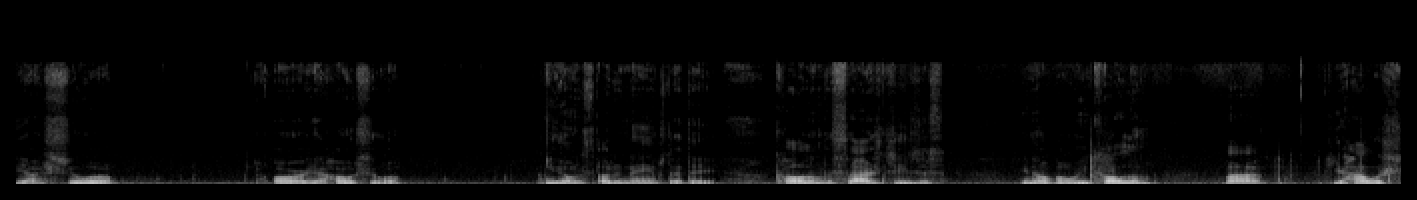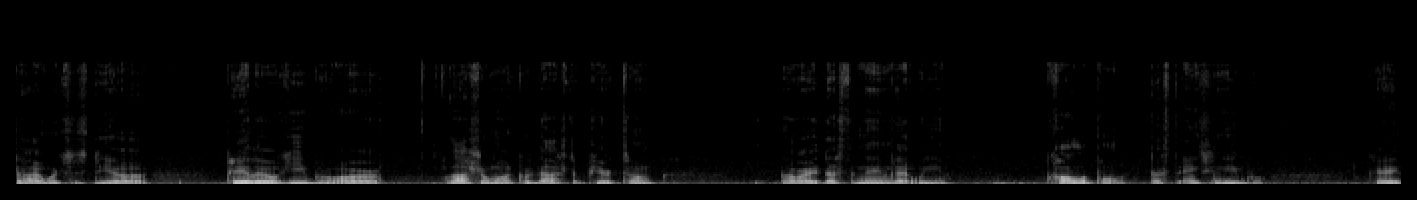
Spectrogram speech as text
Yahshua or Yahoshua. You know, there's other names that they call him besides Jesus, you know, but we call them by Yahweh Shai, which is the uh, Paleo Hebrew or Lashawan Kodash, the pure tongue. All right, that's the name that we call upon. That's the ancient Hebrew. Okay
